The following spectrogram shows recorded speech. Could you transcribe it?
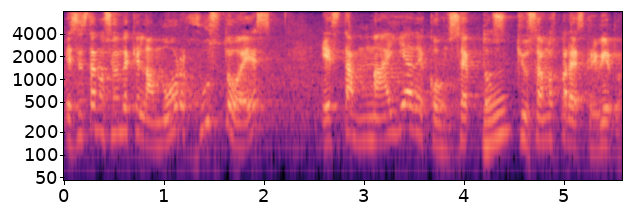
es esta noción de que el amor justo es esta malla de conceptos que usamos para describirlo.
